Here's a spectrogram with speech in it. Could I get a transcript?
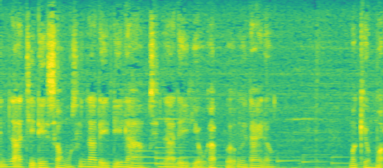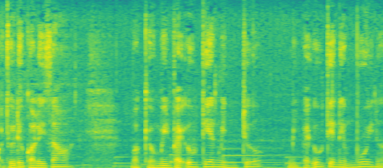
sinh ra chỉ để sống sinh ra để đi làm sinh ra để kiểu gặp gỡ người này đâu. Mà kiểu mọi thứ đều có lý do. Và kiểu mình phải ưu tiên mình trước mình phải ưu tiên niềm vui nữa.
